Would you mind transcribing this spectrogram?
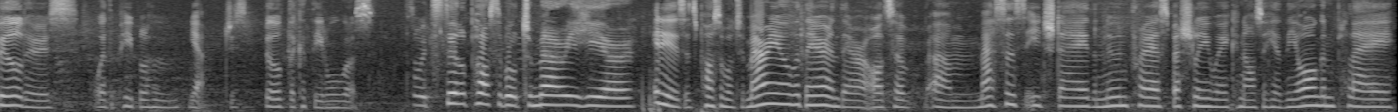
builders or the people who, yeah, just built the cathedral was. So it's still possible to marry here. It is. It's possible to marry over there, and there are also um, masses each day, the noon prayer especially, where you can also hear the organ play,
